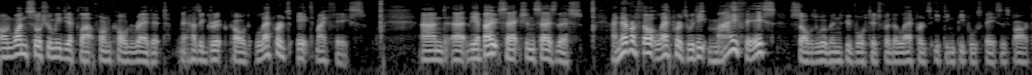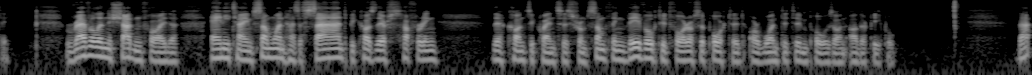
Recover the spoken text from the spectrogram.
on one social media platform called Reddit, it has a group called Leopards Ate My Face. And uh, the About section says this I never thought leopards would eat my face, sobs woman who voted for the Leopards Eating People's Faces party. Revel in the Schadenfreude anytime someone has a sad because they're suffering their consequences from something they voted for or supported or wanted to impose on other people. That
